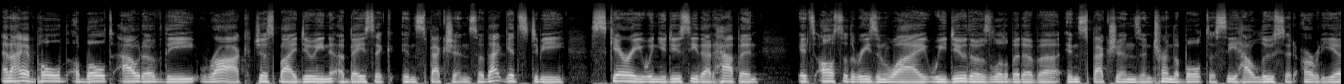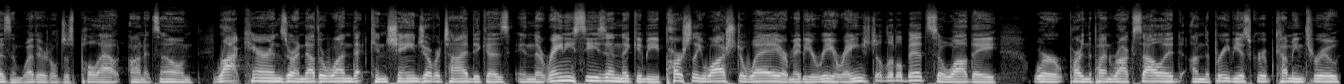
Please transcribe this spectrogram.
And I have pulled a bolt out of the rock just by doing a basic inspection. So that gets to be scary when you do see that happen. It's also the reason why we do those little bit of uh, inspections and turn the bolt to see how loose it already is and whether it'll just pull out on its own. Rock cairns are another one that can change over time because in the rainy season, they can be partially washed away or maybe rearranged a little bit. So while they were, pardon the pun, rock solid on the previous group coming through,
